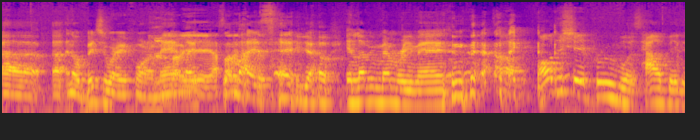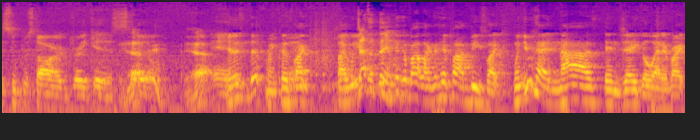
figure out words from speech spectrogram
uh, uh, an obituary for him, man. Oh, like, yeah, I saw somebody said, "Yo, in loving memory, man." like, all this shit proved was how big a superstar Drake is. Still. yeah, yeah. And it's different because like like when you, That's the think, when you think about like the hip hop beats, like when you had Nas and Jay go at it, right?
